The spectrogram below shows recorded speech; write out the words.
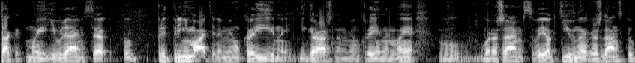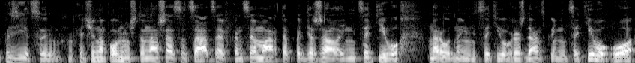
так как мы являемся э, предпринимателями Украины и гражданами Украины, мы в- выражаем свою активную гражданскую позицию. Хочу напомнить, что наша ассоциация в конце марта поддержала инициативу, народную инициативу, гражданскую инициативу о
